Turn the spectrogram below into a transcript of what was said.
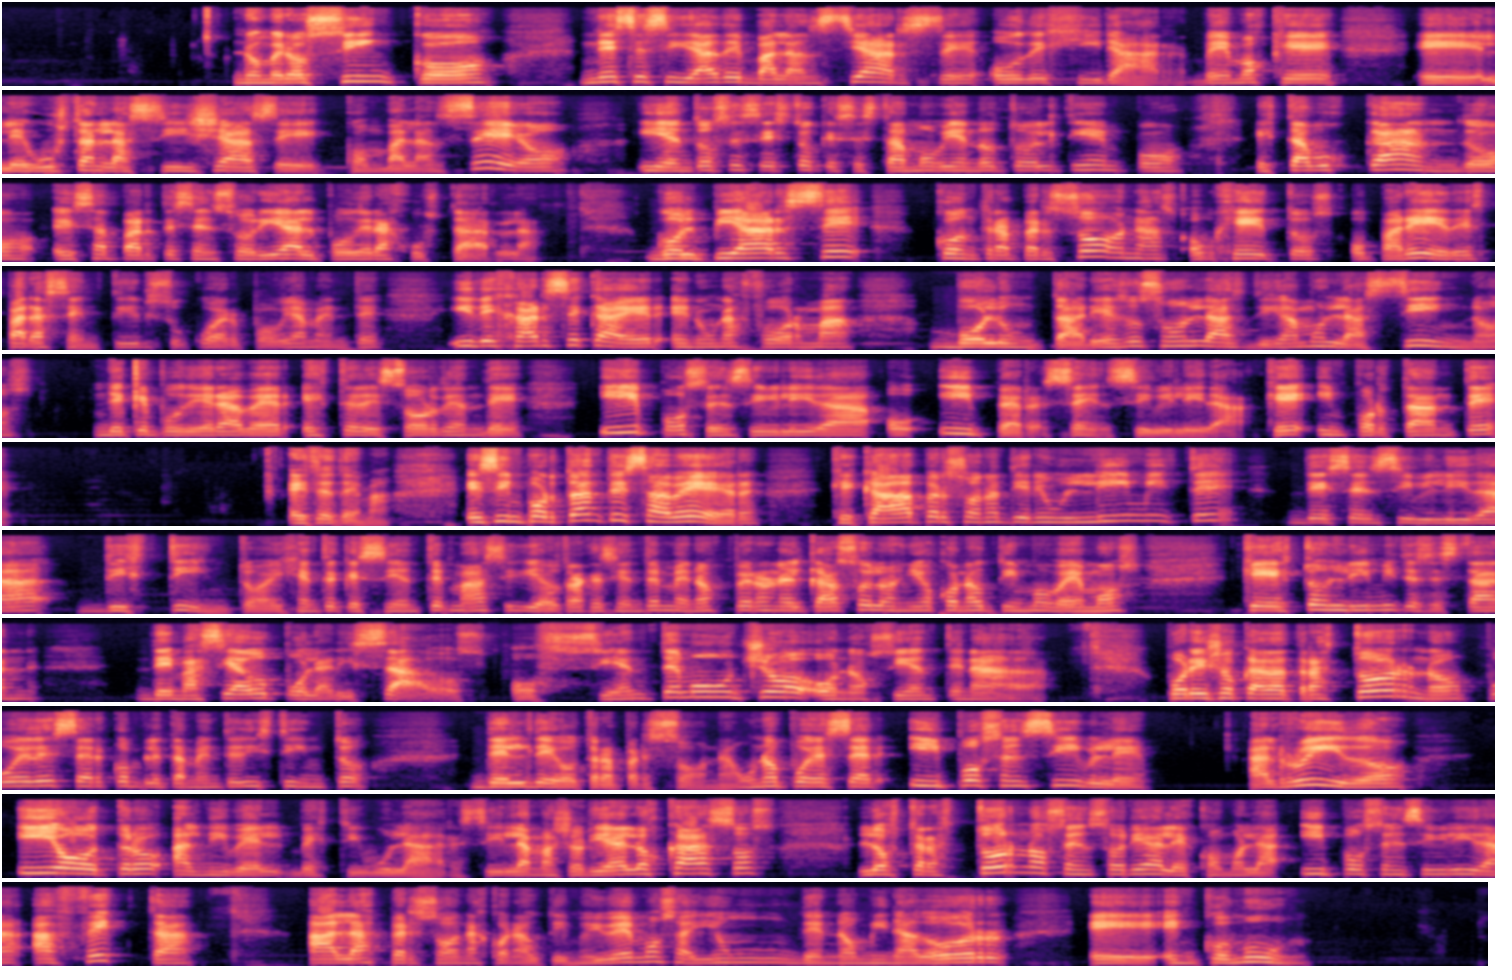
Número cinco, necesidad de balancearse o de girar. Vemos que eh, le gustan las sillas eh, con balanceo, Y entonces esto que se está moviendo todo el tiempo está buscando esa parte sensorial, poder ajustarla. Golpearse contra personas, objetos o paredes para sentir su cuerpo, obviamente, y dejarse caer en una forma voluntaria. Esos son las, digamos, las signos de que pudiera haber este desorden de hiposensibilidad o hipersensibilidad. Qué importante este tema. Es importante saber que cada persona tiene un límite de sensibilidad distinto. Hay gente que siente más y otra que siente menos, pero en el caso de los niños con autismo vemos que estos límites están demasiado polarizados. O siente mucho o no siente nada. Por ello, cada trastorno puede ser completamente distinto del de otra persona. Uno puede ser hiposensible al ruido y otro al nivel vestibular. ¿sí? La mayoría de los casos, los trastornos sensoriales como la hiposensibilidad afecta a las personas con autismo. Y vemos ahí un denominador eh, en común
